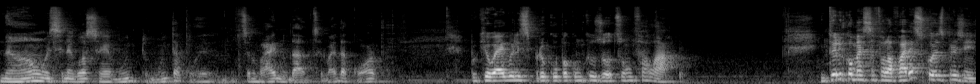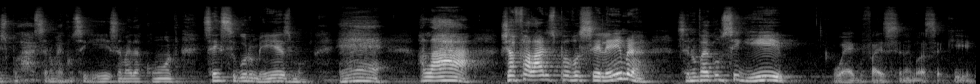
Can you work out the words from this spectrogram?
Não, esse negócio é muito, muita coisa. Você não vai não dá, você não vai dar conta. Porque o ego ele se preocupa com o que os outros vão falar. Então ele começa a falar várias coisas pra gente. Tipo, ah, você não vai conseguir, você não vai dar conta, você é inseguro mesmo. É, olha lá, já falaram isso pra você, lembra? Você não vai conseguir. O ego faz esse negócio aqui.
